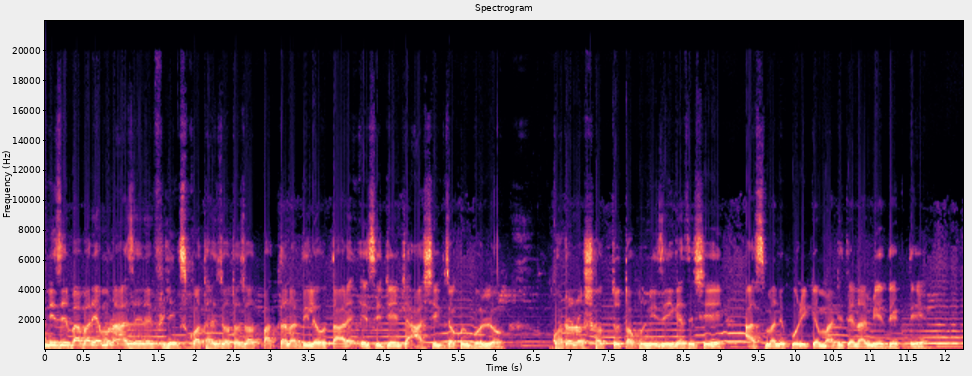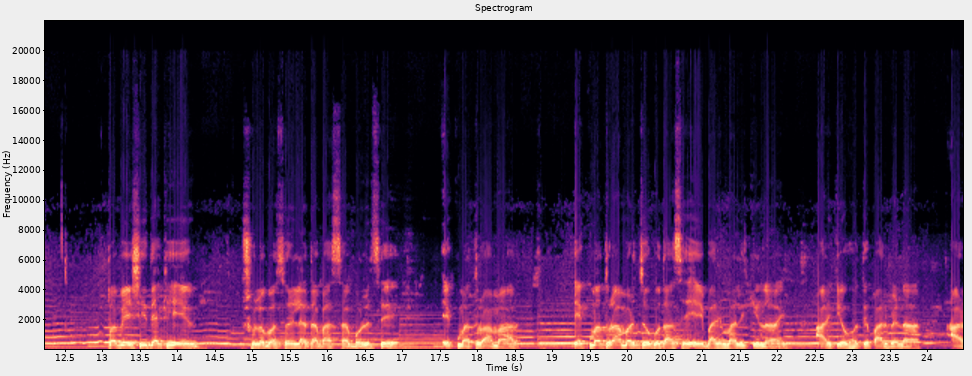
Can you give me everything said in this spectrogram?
নিজের বাবার এমন আজের ফিলিংস কথায় যথাযথ পাত্তা না দিলেও তার এসিডেন্ট আশিক যখন বলল ঘটনার সত্য তখন নিজেই গেছে সে আসমানি পরীকে মাটিতে নামিয়ে দেখতে। তবে এসেই দেখে ষোলো বছরের লেদা বাচ্চা বলেছে, একমাত্র আমার। একমাত্র আমার যোগ্যতা আছে, এই বাড়ির মালিকই নাই। আর কেউ হতে পারবে না, আর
